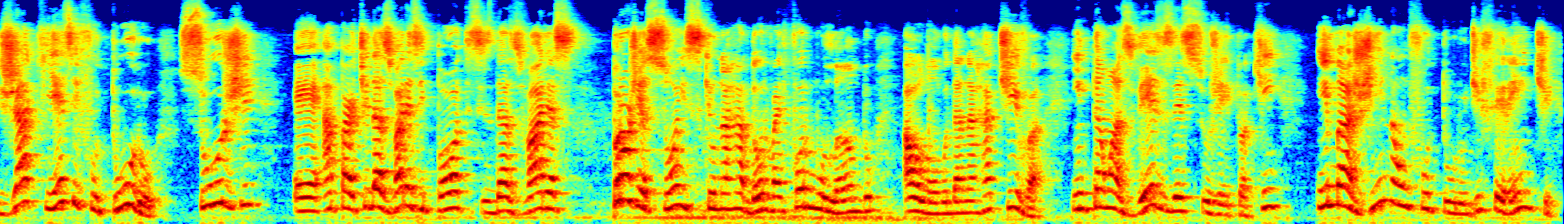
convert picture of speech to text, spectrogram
já que esse futuro surge é, a partir das várias hipóteses, das várias projeções que o narrador vai formulando ao longo da narrativa. Então, às vezes, esse sujeito aqui imagina um futuro diferente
